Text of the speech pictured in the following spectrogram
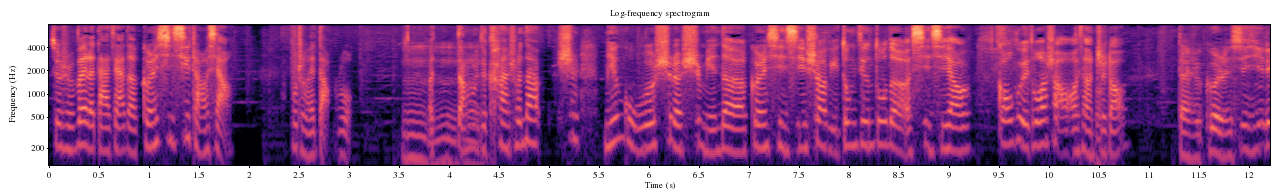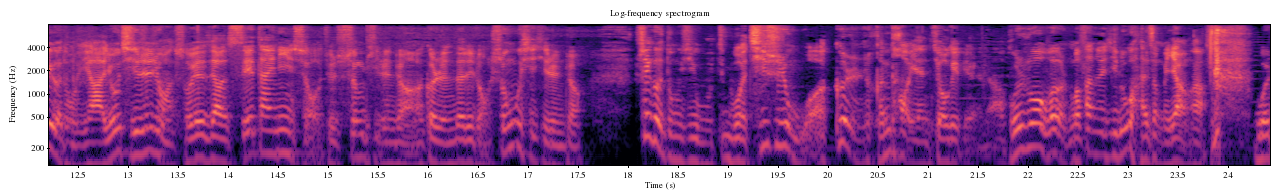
就是为了大家的个人信息着想，不准备导入。嗯嗯，当时我就看说，那是名古屋市的市民的个人信息是要比东京都的信息要高贵多少？我想知道。但是个人信息这个东西啊，尤其是这种所谓的叫 C 代认手，就是生体认证啊，个人的这种生物信息认证，这个东西我我其实我个人是很讨厌交给别人的啊，不是说我有什么犯罪记录还是怎么样啊，我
